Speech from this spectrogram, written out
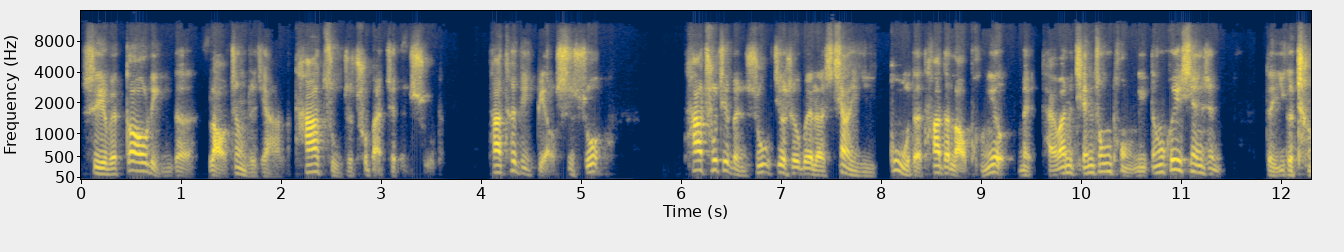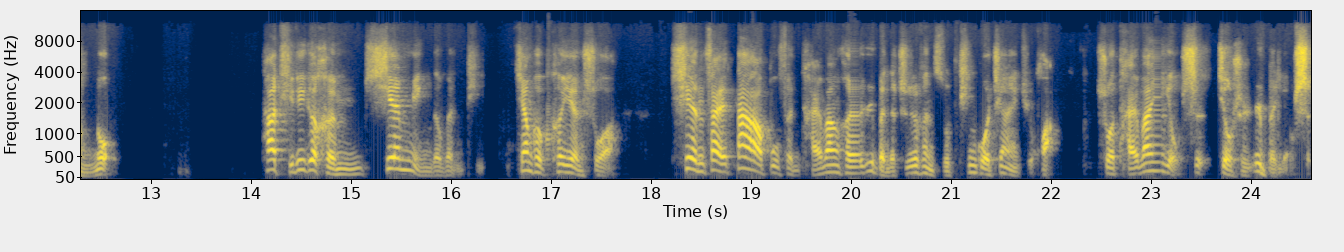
是一位高龄的老政治家了，他组织出版这本书的。他特地表示说，他出这本书就是为了向已故的他的老朋友美台湾的前总统李登辉先生的一个承诺。他提了一个很鲜明的问题。江口克彦说：“啊，现在大部分台湾和日本的知识分子都听过这样一句话，说台湾有事就是日本有事。”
